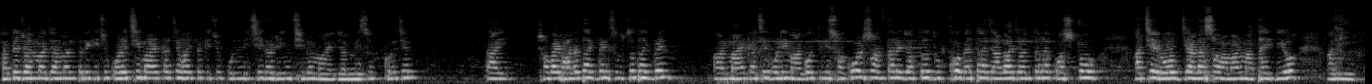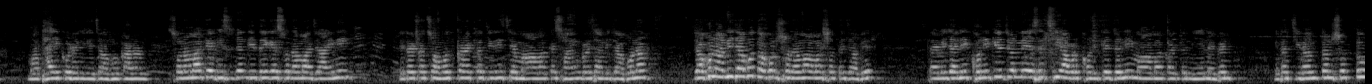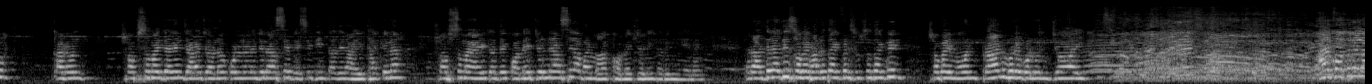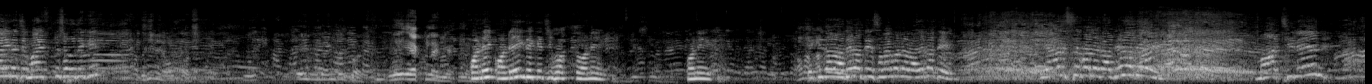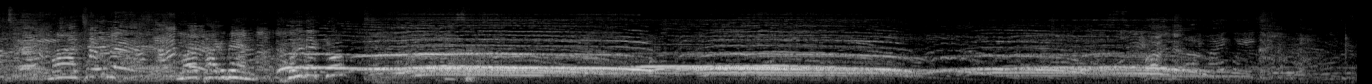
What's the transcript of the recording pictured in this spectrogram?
হয়তো জন্ম জন্মান্তরে কিছু করেছি মায়ের কাছে, হয়তো কিছু পুণ্য ছিল, ঋণ ছিল, মায়ের জন্মে সুখ করেছেন। তাই সবাই ভালো থাকবেন, সুস্থ থাকবেন। আর মায়ের কাছে বলি, মাগো, তুমি সকল সন্তানের যত দুঃখ, ব্যথা, জ্বালা, যন্ত্রণা, কষ্ট আছে, রোগ, জ্বালা সব আমার মাথায় দিও। আমি মাথায় করে নিয়ে যাব, কারণ সোনামাকে বিসর্জন দিতে গিয়ে সোনামা যায়নি। এটা একটা চমৎকার একটা জিনিস যে মা আমাকে স্বয়ং করেছে আমি যাব না। যখন আমি যাব, তখন সোনামা আমার সাথে যাবে। তাই আমি জানি ক্ষণিকের জন্য এসেছি, আবার ক্ষণিকের জন্যই মা আমাকে হয়তো নিয়ে নেবেন। এটা চিরন্তন সত্য, কারণ সবসময় জানেন, যারা জনকল্যাণের জন্য আসে, বেশি দিন তাদের আয়ু থাকে না। সবসময় আয়ু তাদের কমের জন্য আসে, আবার মা কমের জন্যই তাদের নিয়ে নেয়। রাধে রাধে, সবাই ভালো থাকবেন, সুস্থ থাকবেন। সবাই মন, প্রাণ ভরে বলুন, জয়। আর কতটা লাইন আছে? মা, একটু সরো দেখি। অনেক অনেক দেখেছি ভক্ত, অনেক অনেক। দেখি দাও, রাধে রাধে, সবাই বলে, রাধে রাধে। প্যার সে বলে, রাধে রাধে? মা ছিলেন? মা আছেন, মা থাকবেন। বলি একটু।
